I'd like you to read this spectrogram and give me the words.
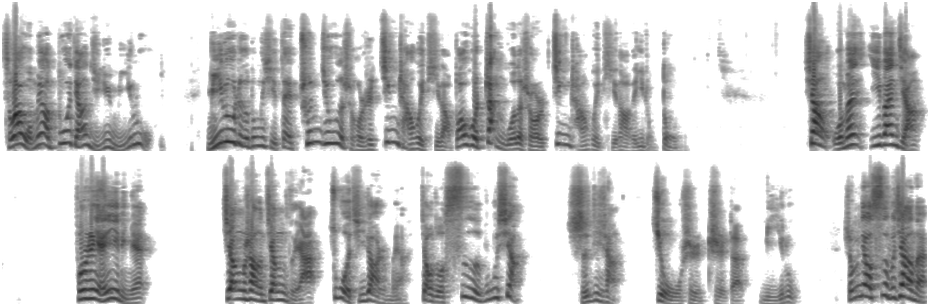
此外，我们要多讲几句麋鹿。麋鹿这个东西，在春秋的时候是经常会提到，包括战国的时候经常会提到的一种动物。像我们一般讲《封神演义》里面，姜尚姜子牙坐骑叫什么呀？叫做四不像，实际上就是指的麋鹿。什么叫四不像呢？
